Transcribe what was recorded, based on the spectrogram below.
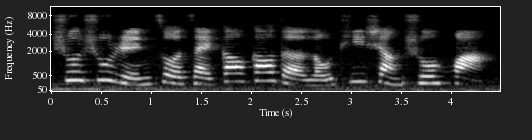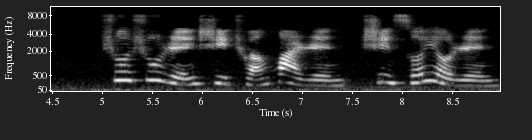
说书人坐在高高的楼梯上说话，说书人是传话人，是所有人。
